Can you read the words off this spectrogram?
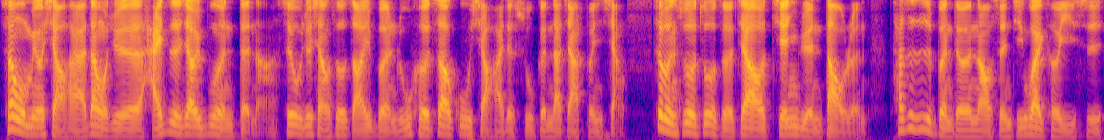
虽然我没有小孩，但我觉得孩子的教育不能等啊，所以我就想说找一本如何照顾小孩的书跟大家分享。这本书的作者叫菅原道人，他是日本的脑神经外科医师，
